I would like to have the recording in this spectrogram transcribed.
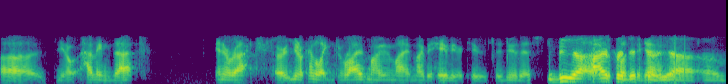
uh you know having that interact or you know kind of like drive my my my behavior to to do this be a uh, high predictor yeah of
